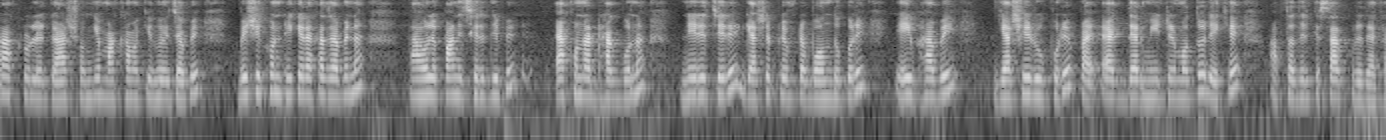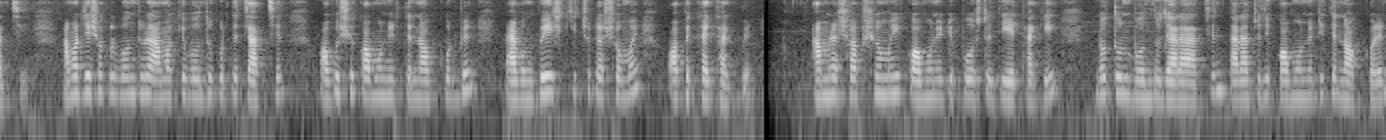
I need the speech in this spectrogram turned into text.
কাঁকরোলের গার সঙ্গে মাখামাখি হয়ে যাবে। বেশিক্ষণ ঢেকে রাখা যাবে না, তাহলে পানি ছেড়ে দিবে। এখন আর ঢাকবো না, নেড়ে চেড়ে গ্যাসের ফ্লেমটা বন্ধ করে এইভাবেই গ্যাসের উপরে প্রায় এক দেড় মিনিটের মতো রেখে আপনাদেরকে সার্ভ করে দেখাচ্ছি। আমার যে সকল বন্ধুরা আমাকে বন্ধু করতে চাচ্ছেন, অবশ্যই কমিউনিটিতে নক করবেন এবং বেশ কিছুটা সময় অপেক্ষায় থাকবেন। আমরা সবসময় কমিউনিটি পোস্ট দিয়ে থাকি। নতুন বন্ধু যারা আছেন, তারা যদি কমিউনিটিতে নক করেন,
